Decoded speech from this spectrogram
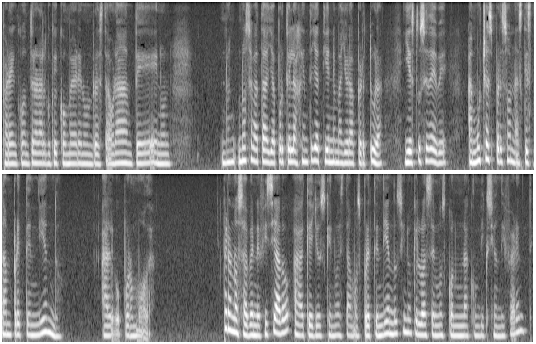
para encontrar algo que comer en un restaurante, en un... No, no se batalla porque la gente ya tiene mayor apertura y esto se debe a muchas personas que están pretendiendo algo por moda. pero nos ha beneficiado a aquellos que no estamos pretendiendo, sino que lo hacemos con una convicción diferente.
